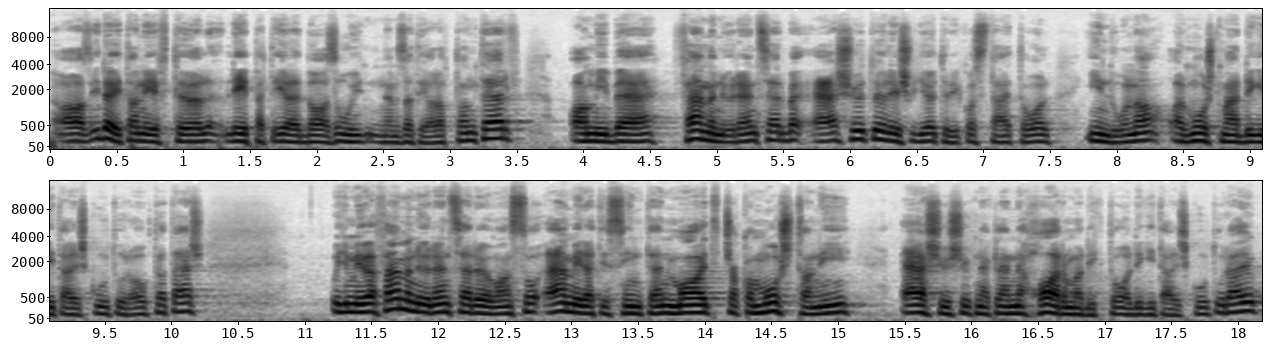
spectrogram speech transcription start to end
Az idei tanévtől lépett életbe az új nemzeti alaptanterv, amibe felmenő rendszerbe elsőtől és ugye ötödik osztálytól indulna a most már digitális kultúra oktatás. Ugye mivel felmenő rendszerről van szó, elméleti szinten majd csak a mostani elsősöknek lenne harmadiktól digitális kultúrájuk,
